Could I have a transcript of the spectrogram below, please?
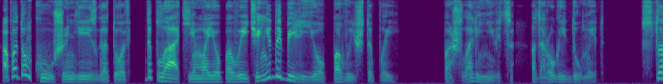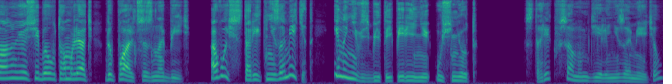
а потом кушанье изготовь, да платье мое повычини, да белье повыштопай». Пошла ленивица, а дорогой думает. «Стану я себя утомлять, да пальцы знобить, а вось старик не заметит и на невзбитой перине уснет». Старик в самом деле не заметил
